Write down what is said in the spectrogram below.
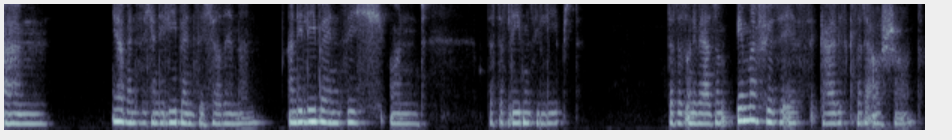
Ähm, ja, wenn sie sich an die Liebe in sich erinnern, an die Liebe in sich und dass das Leben sie liebt, dass das Universum immer für sie ist, egal wie es gerade ausschaut.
